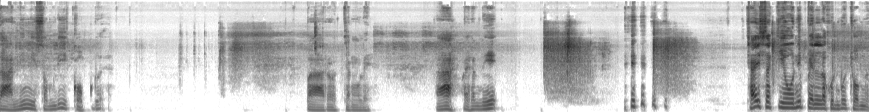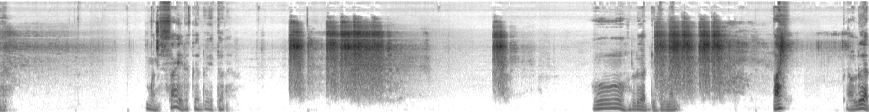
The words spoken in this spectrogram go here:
ด่านนี้มีซอมบี้กบด้วย ปลาเราจังเลย อะ ไปทางนี้ ใช้สกิลนี่เป็นละคุณผู้ชมเนี่ยมันไส้เหลือเกินไอ้ตัวนี้อเลือดอยู่ตรงนั้น ไป เอาเลือด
